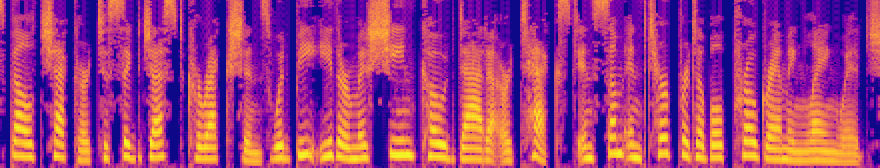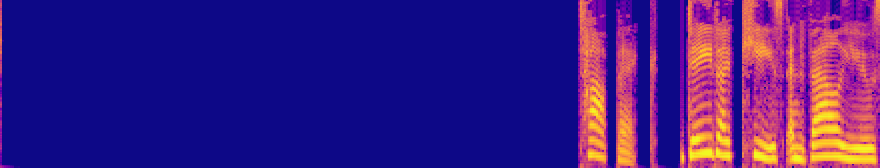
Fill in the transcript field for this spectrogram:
spell checker to suggest corrections would be either machine code data or text in some interpretable programming language. Topic: Data keys and values,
